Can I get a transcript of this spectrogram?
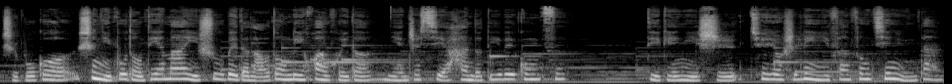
只不过是你不懂爹妈以数倍的劳动力换回的粘着血汗的低微工资。递给你时，却又是另一番风轻云淡。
